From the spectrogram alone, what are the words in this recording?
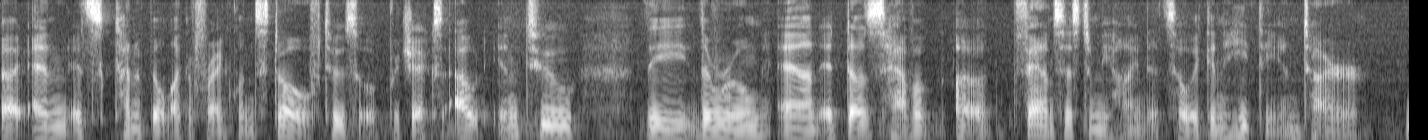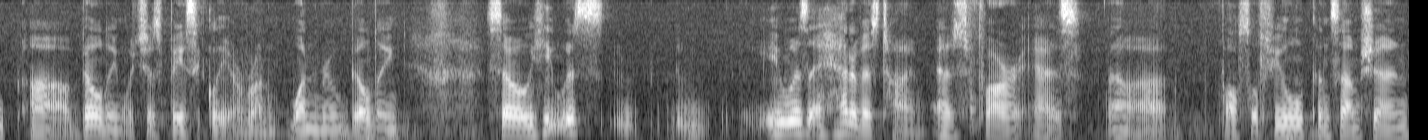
uh, and it's kind of built like a Franklin stove, too, so it projects out into the, the room, and it does have a, a fan system behind it, so it can heat the entire uh, building, which is basically a run, one-room building. So he was he was ahead of his time as far as uh, fossil fuel consumption.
